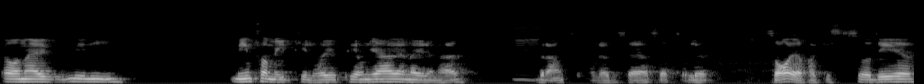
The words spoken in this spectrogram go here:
Ja, nej, min, min familj tillhör ju pionjärerna i den här mm. branschen, eller jag säga. Så att, eller sa jag faktiskt. Så det,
